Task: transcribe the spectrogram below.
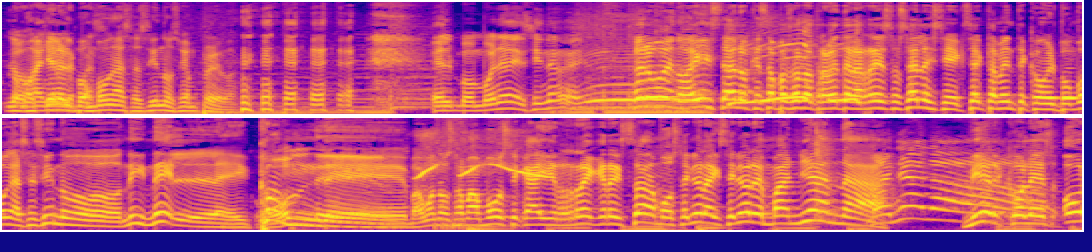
Los Como quiera, el pasan. bombón asesino siempre va. El bombón asesino. eh. Pero bueno, ahí está lo que está pasando a través de las redes sociales y exactamente con el bombón asesino Ninel Conde. Conde. Vámonos a más música y regresamos, señoras y señores, mañana. Mañana. Miércoles o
